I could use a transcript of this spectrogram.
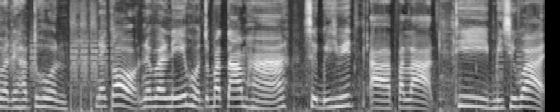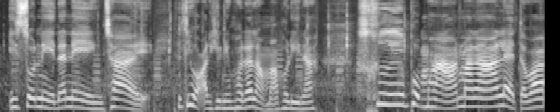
สวัสดีครับทุกคน แล้วก็ในวันนี้ผมจะมาตามหาสิ่งมีชีวิตอาประหลาดที่มีชื่อว่าอิโซเนตนั่นเองใช่และที่ผมอัดคลิปนี้พราะด้าหลังมาพอดีนะ คือผมหามันมานานแหละแต่ว่า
